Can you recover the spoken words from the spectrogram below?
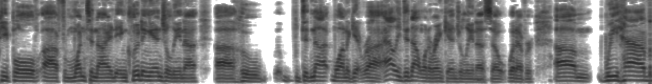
people uh, from one to nine, including Angelina, uh, who did not want to get. Uh, Allie did not want to rank Angelina, so whatever. Um, we have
